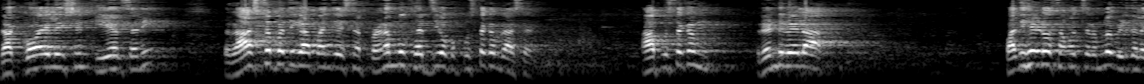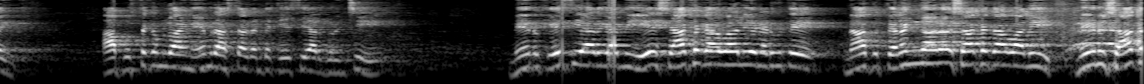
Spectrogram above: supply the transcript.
ద కోయలిషన్ ఇయర్స్ అని రాష్ట్రపతిగా పనిచేసిన ప్రణబ్ ముఖర్జీ ఒక పుస్తకం రాశారు. ఆ పుస్తకం రెండు వేల పదిహేడో సంవత్సరంలో విడుదలైంది. ఆ పుస్తకంలో ఆయన ఏం రాస్తాడంటే కేసీఆర్ గురించి నేను కేసీఆర్ గారిని ఏ శాఖ కావాలి అని అడిగితే నాకు తెలంగాణ శాఖ కావాలి. నేను శాఖ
